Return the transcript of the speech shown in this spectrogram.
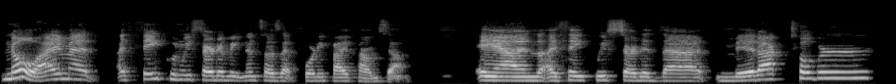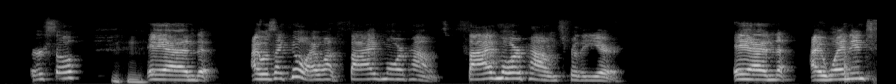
no, I'm at, I think when we started maintenance, I was at 45 pounds down. And I think we started that mid October or so. Mm-hmm. And I was like, no, I want five more pounds, five more pounds for the year. And I went into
